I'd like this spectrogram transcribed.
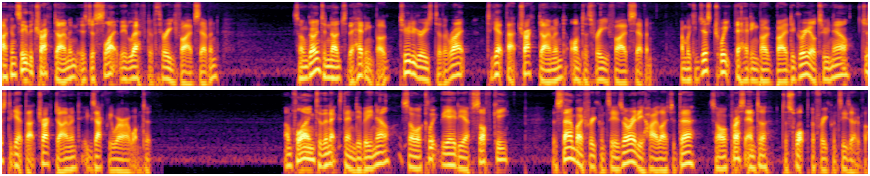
I can see the track diamond is just slightly left of 357, so I'm going to nudge the heading bug 2 degrees to the right to get that track diamond onto 357. And we can just tweak the heading bug by a degree or two now, just to get that track diamond exactly where I want it. I'm flying to the next NDB now, so I'll click the ADF soft key. The standby frequency is already highlighted there, so I'll press enter to swap the frequencies over.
